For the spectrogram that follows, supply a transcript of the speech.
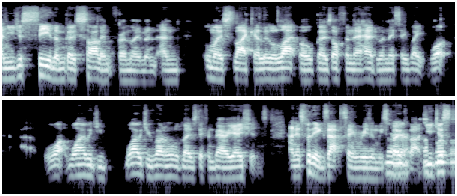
and you just see them go silent for a moment, and almost like a little light bulb goes off in their head when they say, "Wait, what? What? Why would you why would you run all of those different variations? And it's for the exact same reason we spoke yeah, about. You just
